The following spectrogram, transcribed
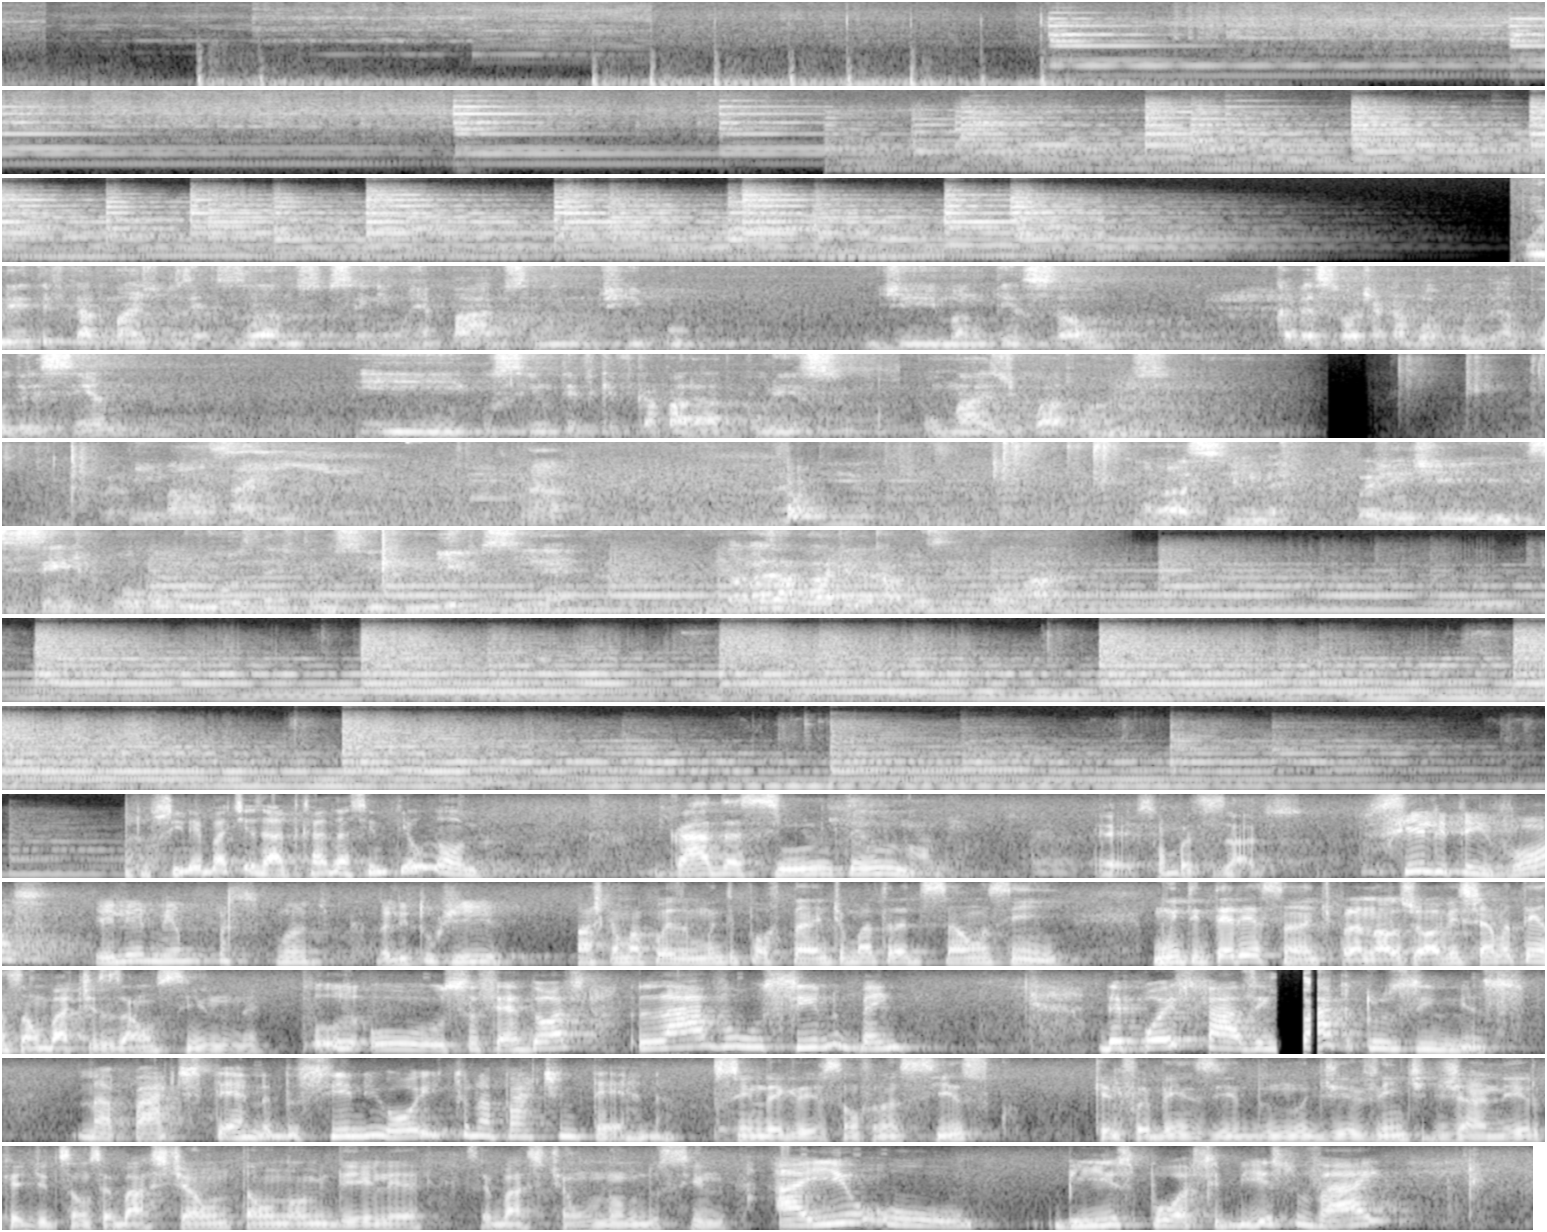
Ficado mais de 200 anos sem nenhum reparo, sem nenhum tipo de manutenção, o cabeçote acabou apodrecendo e o sino teve que ficar parado por isso por mais de quatro anos. Agora tem aí. Pra... Agora sim, velho. A gente se sente um pouco orgulhoso né, de ter um sino bonito assim, né? Ainda mais agora que ele acabou de ser reformado. Sino é batizado, cada sino tem um nome. Cada sino tem um nome. É, são batizados. Se ele tem voz, ele é membro participante da liturgia. Acho que é uma coisa muito importante, uma tradição assim muito interessante para nós jovens chama atenção batizar um sino, né? Os, os sacerdotes lavam o sino bem. Depois fazem quatro cruzinhas na parte externa do sino e oito na parte interna. O sino da igreja de São Francisco que ele foi benzido no dia 20 de janeiro, que é dia de São Sebastião, então o nome dele é Sebastião, o nome do sino. Aí o bispo ou arcebispo vai,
